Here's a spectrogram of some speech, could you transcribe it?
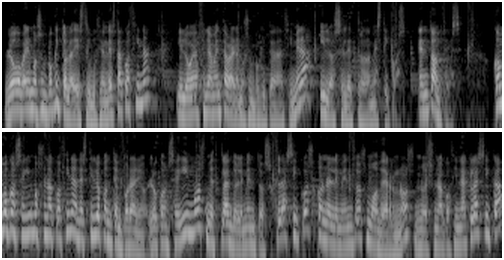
luego veremos un poquito la distribución de esta cocina y luego finalmente hablaremos un poquito de la encimera y los electrodomésticos. Entonces, ¿Cómo conseguimos una cocina de estilo contemporáneo? Lo conseguimos mezclando elementos clásicos con elementos modernos. No es una cocina clásica,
